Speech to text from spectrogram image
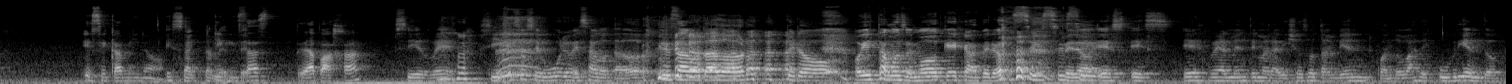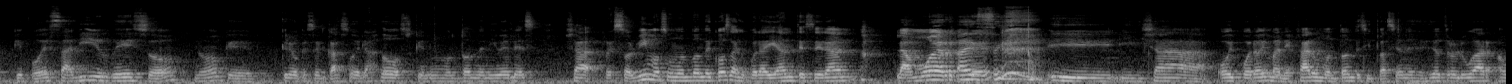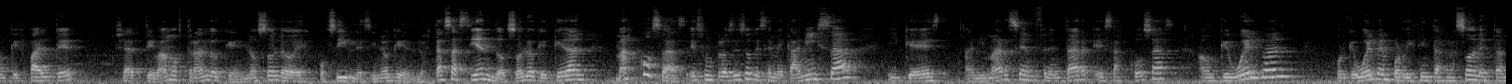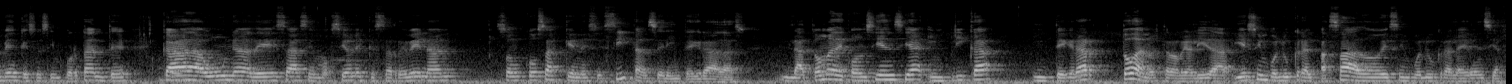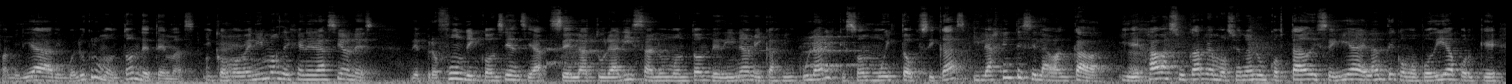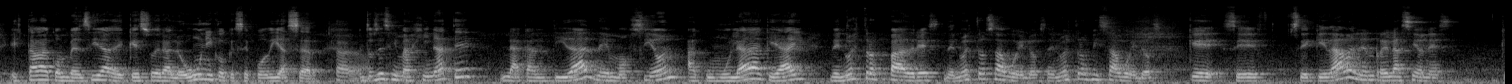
ese camino. Que exactamente. quizás te da paja. Sí, re. Sí, eso seguro es agotador. Es agotador, pero Hoy estamos en modo queja, pero, Sí, sí, pero sí. Es, es, es realmente maravilloso también cuando vas descubriendo que podés salir de eso, ¿no? que creo que es el caso de las dos, que en un montón de niveles ya resolvimos un montón de cosas que por ahí antes eran la muerte Ay, sí. y, y ya hoy por hoy manejar un montón de situaciones desde otro lugar, aunque falte, ya te va mostrando que no solo es posible, sino que lo estás haciendo, solo que quedan más cosas. Es un proceso que se mecaniza y que es animarse a enfrentar esas cosas, aunque vuelvan, porque vuelven por distintas razones también, que eso es importante. Cada una de esas emociones que se revelan son cosas que necesitan ser integradas. La toma de conciencia implica integrar toda nuestra realidad y eso involucra el pasado, eso involucra la herencia familiar, involucra un montón de temas. Y como venimos de generaciones de profunda inconsciencia, se naturalizan un montón de dinámicas vinculares que son muy tóxicas y la gente se la bancaba y dejaba su carga emocional a un costado y seguía adelante como podía porque estaba convencida de que eso era lo único que se podía hacer. Claro. Entonces imagínate la cantidad de emoción acumulada que hay de nuestros padres, de nuestros abuelos, de nuestros bisabuelos, que se, se quedaban en relaciones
